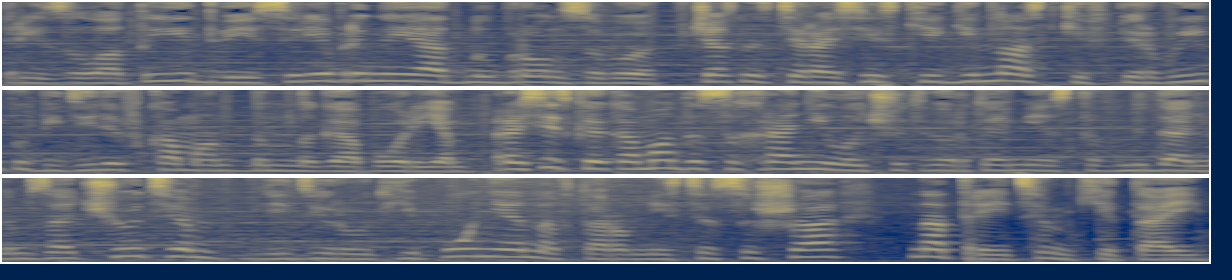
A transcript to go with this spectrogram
Три золотые, две серебряные и одну бронзовую. В частности, российские гимнастки впервые победили в командном многоборье. Российская команда сохранила четвертое место в медальном зачете. Лидирует Япония, на втором месте США, на третьем Китай.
